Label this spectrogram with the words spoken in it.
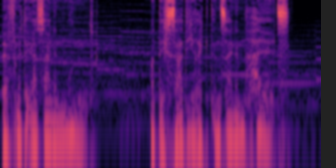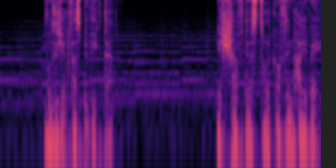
öffnete er seinen Mund und ich sah direkt in seinen Hals, wo sich etwas bewegte. Ich schaffte es zurück auf den Highway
